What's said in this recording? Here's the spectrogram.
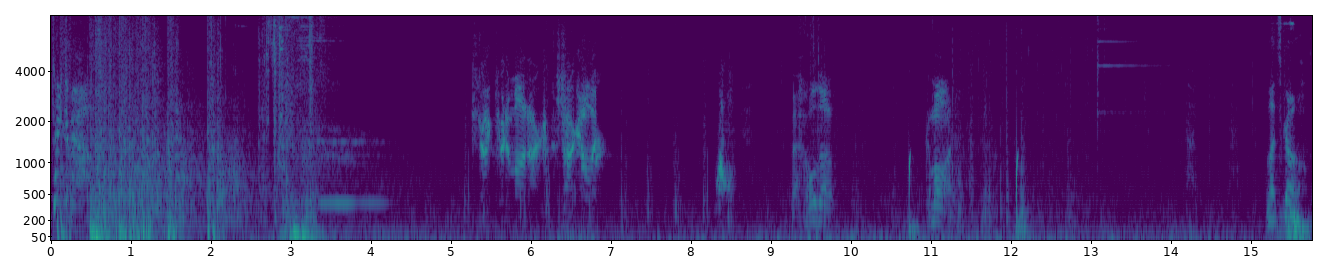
Take him out! Strike 2 to Monarch. Target alert. Uh, hold up. Come on. Let's go.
